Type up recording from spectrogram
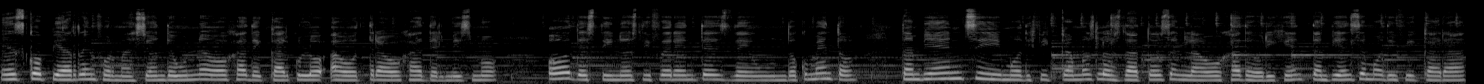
es copiar la información de una hoja de cálculo a otra hoja del mismo o destinos diferentes de un documento. También si modificamos los datos en la hoja de origen, también se modificará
